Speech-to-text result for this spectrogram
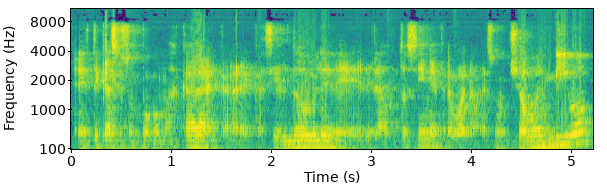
en este caso es un poco más cara, ca- casi el doble de- del autocine, pero bueno, es un show en vivo,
